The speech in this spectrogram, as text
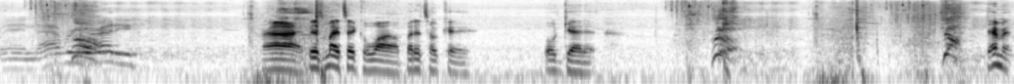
Whenever you're ready. Alright, this might take a while, but it's okay. We'll get it. Damn it.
